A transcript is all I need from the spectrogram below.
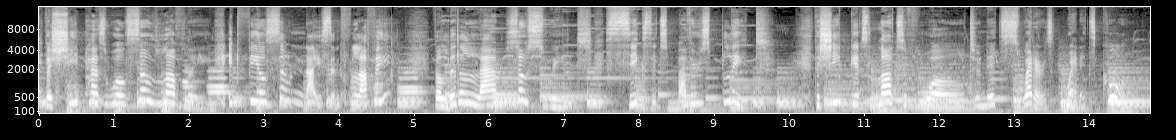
The sheep has wool so lovely, it feels so nice and fluffy. The little lamb so sweet seeks its mother's bleat. The sheep gives lots of wool to knit sweaters when it's cool.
